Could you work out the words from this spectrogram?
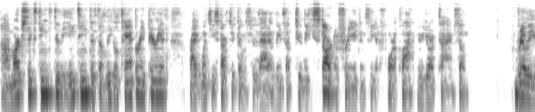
Uh, March 16th to the 18th is the legal tampering period, right? Once you start to go through that, it leads up to the start of free agency at 4 o'clock New York time. So, really,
